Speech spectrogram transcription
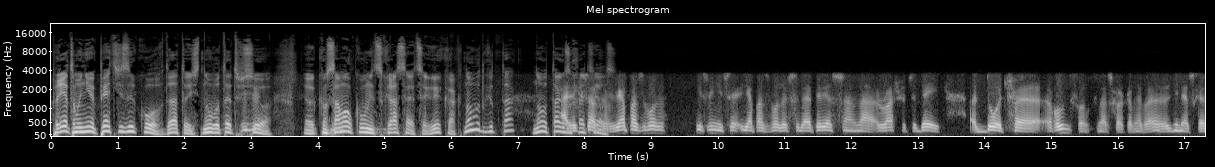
При этом у нее пять языков, да, то есть, ну, вот это угу. все. Э, комсомолка, умница, красавица. Я говорю, как? Ну, вот говорит, так. Ну, так Александр, захотелось. я позволю, извините, я позволю себе опереться на Russia Today, Deutsche Rundfunk, насколько мне немецкая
